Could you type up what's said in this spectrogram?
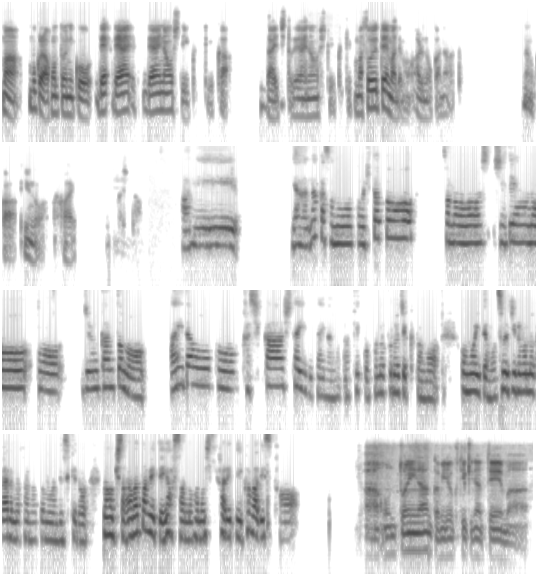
まあ僕らは本当にこう、で出会い、出会い直していくっていうか、大地と出会い直していくっていう、まあそういうテーマでもあるのかなと、なんかいうのは、はい、ました。あれ、いや、なんかその、こう人と、その自然の、こう、循環との間をこう可視化したいみたいなのが結構このプロジェクトの思いでも通じるものがあるのかなと思うんですけど、直樹さん、改めてヤスさんの話聞かれていかがですか？いや、本当になんか魅力的なテーマ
